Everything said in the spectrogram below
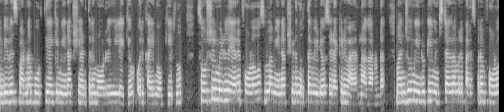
എം ബി ബി എസ് പഠനം പൂർത്തിയാക്കിയ മീനാക്ഷി അടുത്തിടെ മോഡലിംഗിലേക്കും ഒരു കൈ നോക്കിയിരുന്നു. സോഷ്യൽ മീഡിയയിൽ ഏറെ ഫോളോവേഴ്സ് ഉള്ള മീനാക്ഷിയുടെ നൃത്ത വീഡിയോസ് ഇടയ്ക്കിടെ വൈറലാകാറുണ്ട്. മഞ്ജു മീനുട്ടിയും ഇൻസ്റ്റാഗ്രാമിൽ പരസ്പരം ഫോളോ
